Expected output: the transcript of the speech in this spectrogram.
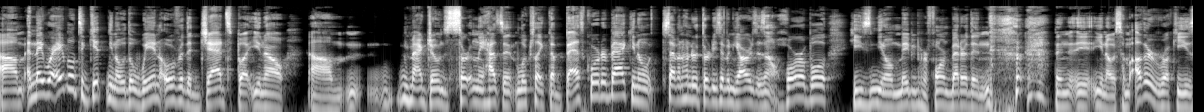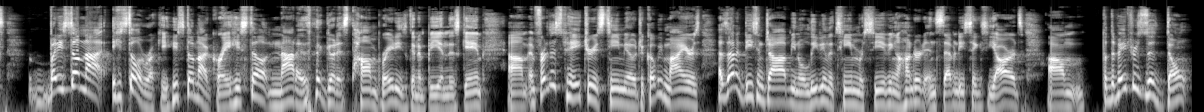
Um, and they were able to get you know the win over the Jets, but you know um, Mac Jones certainly hasn't looked like the best quarterback. You know 737 yards isn't horrible he's you know maybe performed better than than you know some other rookies, but he's still not. He's still a rookie. He's still not great. He's still not as good as Tom Brady's going to be in this game. Um, and for this Patriots team, you know Jakobi Meyers has done a decent job. You know leading the team, receiving 176 yards. Um, but the Patriots just don't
